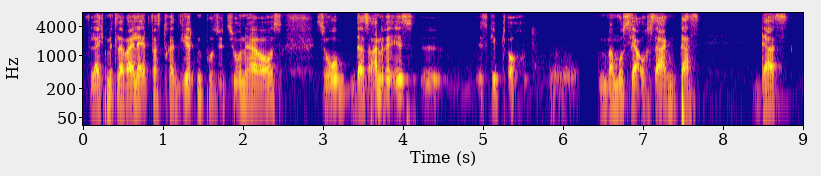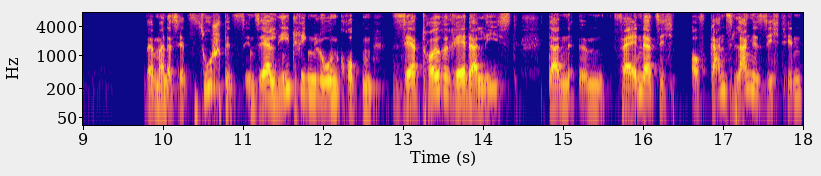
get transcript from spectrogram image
vielleicht mittlerweile etwas tradierten Position heraus so. Das andere ist, äh, es gibt auch, man muss ja auch sagen, dass das wenn man das jetzt zuspitzt, in sehr niedrigen Lohngruppen sehr teure Räder liest, dann ähm, verändert sich auf ganz lange Sicht hin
